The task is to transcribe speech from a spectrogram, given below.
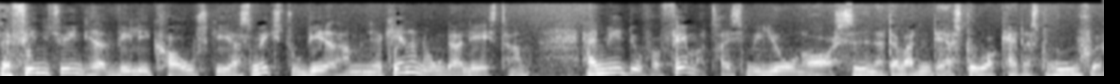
Der findes jo en, der hedder Willy Kowski, jeg som ikke studerede ham, men jeg kender nogen, der har læst ham. Han mente jo for 65 millioner år siden, at der var den der store katastrofe,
